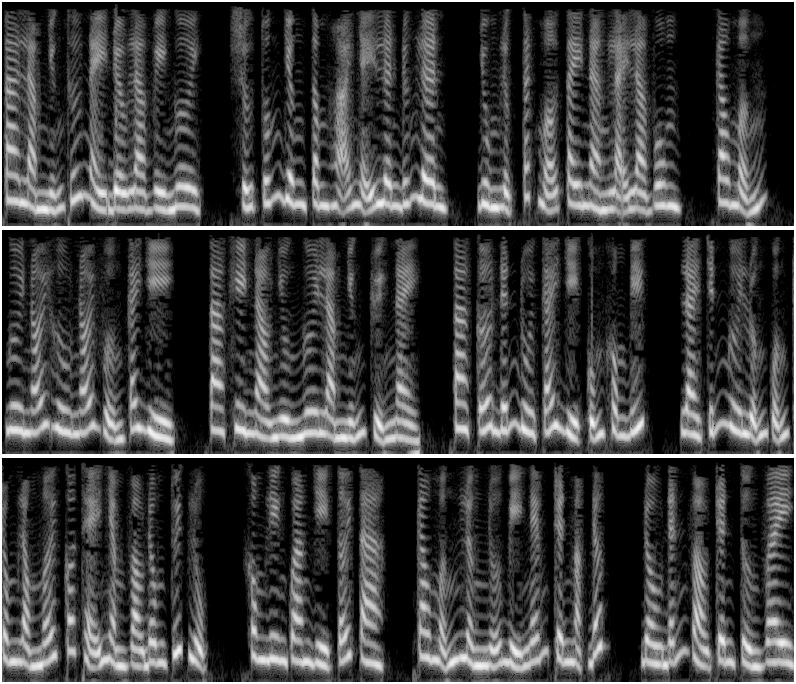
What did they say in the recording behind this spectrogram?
ta làm những thứ này đều là vì ngươi, sự Tuấn Dân tâm hỏa nhảy lên đứng lên, dùng lực tách mở tay nàng lại là vung, Cao Mẫn, ngươi nói hưu nói vượng cái gì, ta khi nào nhường ngươi làm những chuyện này, ta cớ đến đuôi cái gì cũng không biết, là chính ngươi luẩn quẩn trong lòng mới có thể nhằm vào đông tuyết lục, không liên quan gì tới ta, cao mẫn lần nữa bị ném trên mặt đất, đầu đánh vào trên tường vây,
